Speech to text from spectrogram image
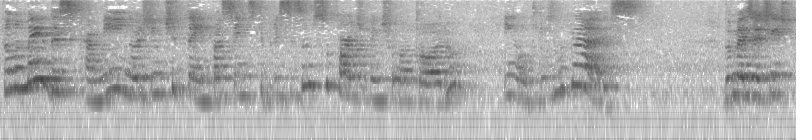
Então, no meio desse caminho, a gente tem pacientes que precisam de suporte ventilatório em outros lugares. Do mesmo jeito que a gente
